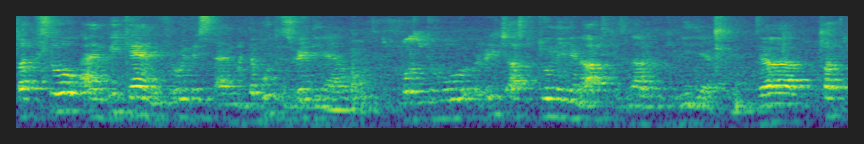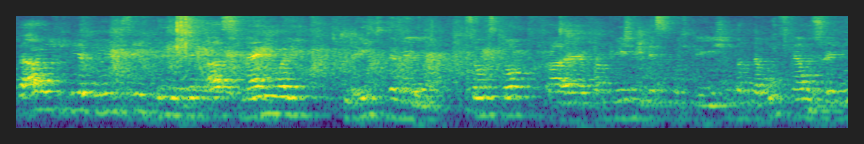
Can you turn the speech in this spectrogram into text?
But so, and we can through this, and the boot is ready now for to reach us to 2 million articles in Arabic Wikipedia. The, but the Arabic Wikipedia community said they will us manually to reach the million. So we stopped uh, from creation this boot creation, but the boot now is ready.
